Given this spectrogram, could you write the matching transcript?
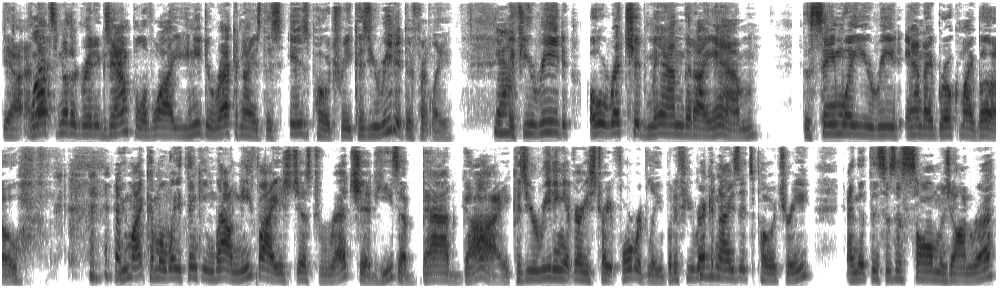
Yeah, and what? that's another great example of why you need to recognize this is poetry because you read it differently. Yeah. If you read, Oh, wretched man that I am, the same way you read, And I broke my bow, you might come away thinking, wow, Nephi is just wretched. He's a bad guy because you're reading it very straightforwardly. But if you mm-hmm. recognize mm-hmm. it's poetry and that this is a psalm genre,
